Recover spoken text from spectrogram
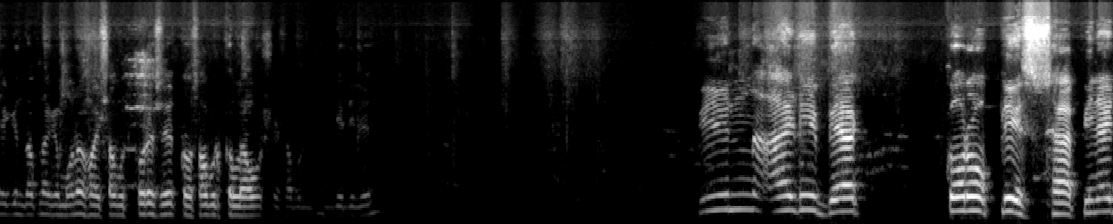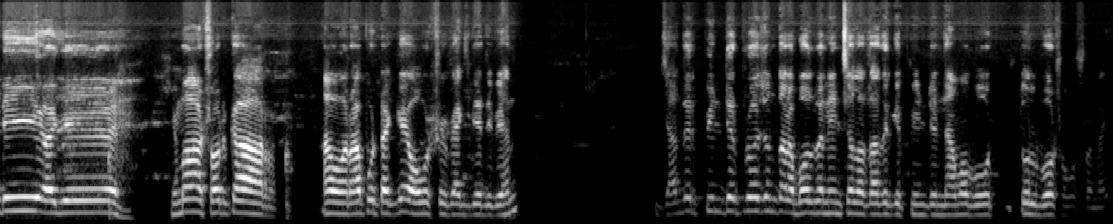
সে কিন্তু আপনাকে মনে হয় সাপোর্ট করেছে, তো সাপোর্ট করলে অবশ্যই সাপোর্ট দিয়ে দিবেন। পিন আইডি ব্যাক করো প্লিজ হ্যাঁ পিন আইডি ওই যে হিমা সরকার, আমার আপুটাকে অবশ্যই ব্যাক দিয়ে দিবেন। যাদের প্রিন্টের প্রয়োজন, তারা বলবেন ইনশাল্লাহ তাদেরকে প্রিন্টে নামাবো, তুলবো, সমস্যা নাই।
